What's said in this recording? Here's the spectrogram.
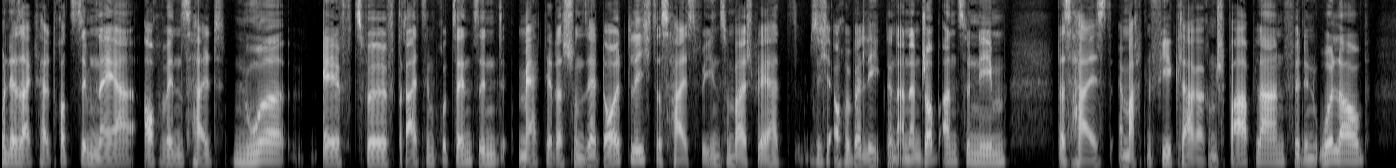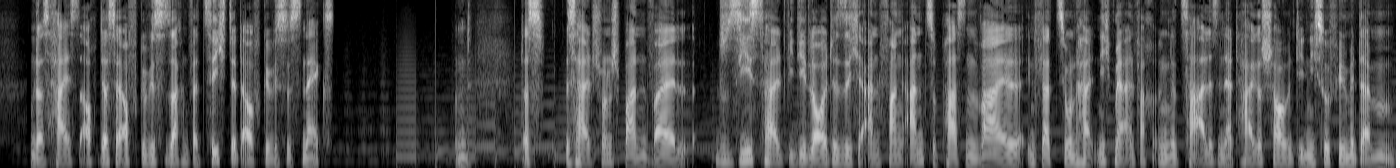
Und er sagt halt trotzdem, naja, auch wenn es halt nur 11, 12, 13 Prozent sind, merkt er das schon sehr deutlich. Das heißt für ihn zum Beispiel, er hat sich auch überlegt, einen anderen Job anzunehmen. Das heißt, er macht einen viel klareren Sparplan für den Urlaub. Und das heißt auch, dass er auf gewisse Sachen verzichtet, auf gewisse Snacks. Und das ist halt schon spannend, weil du siehst halt, wie die Leute sich anfangen anzupassen, weil Inflation halt nicht mehr einfach irgendeine Zahl ist in der Tagesschau, die nicht so viel mit deinem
